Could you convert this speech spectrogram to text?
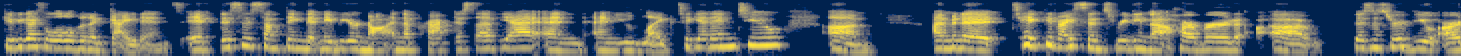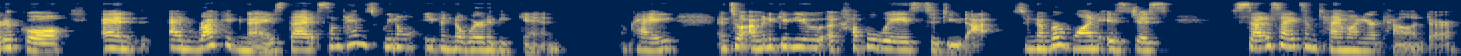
give you guys a little bit of guidance. If this is something that maybe you're not in the practice of yet and and you'd like to get into, um, I'm going to take the advice since reading that Harvard uh, Business Review article and and recognize that sometimes we don't even know where to begin. Okay, and so I'm going to give you a couple ways to do that. So number one is just set aside some time on your calendar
